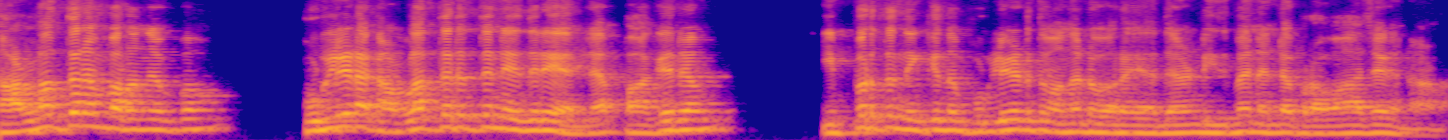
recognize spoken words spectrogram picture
കള്ളത്തരം പറഞ്ഞപ്പം പുള്ളിയുടെ കള്ളത്തരത്തിനെതിരെയല്ല പകരം ഇപ്പുറത്ത് നിൽക്കുന്ന പുള്ളിയെടുത്ത് വന്നിട്ട് പറയാം അതുകൊണ്ട് ഇവൻ എന്റെ പ്രവാചകനാണ്.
